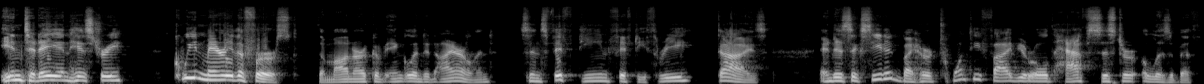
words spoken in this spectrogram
In Today in History, Queen Mary I, the monarch of England and Ireland since 1553, dies and is succeeded by her 25 year old half sister Elizabeth.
